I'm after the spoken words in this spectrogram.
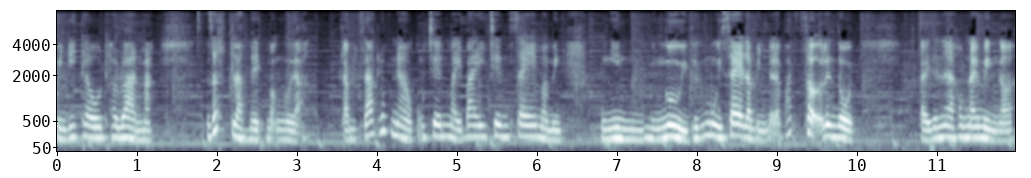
mình đi theo theo đoàn mà. Rất là mệt mọi người ạ. Cảm giác lúc nào cũng trên máy bay trên xe mà mình nhìn mình ngửi thấy cái mùi xe là mình đã bắt sợ lên rồi đấy thế nên là hôm nay mình uh,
